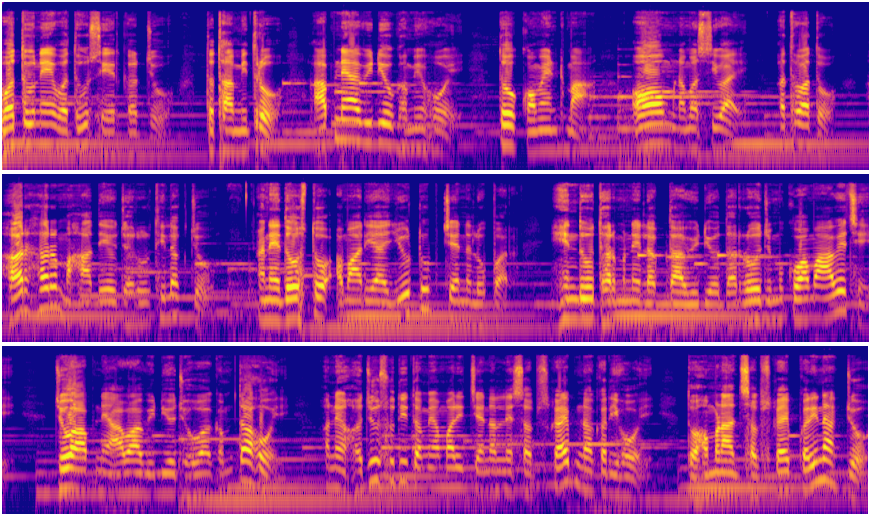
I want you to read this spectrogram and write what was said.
વધુને વધુ શેર કરજો. તથા મિત્રો આપને આ વીડિયો ગમ્યો હોય તો કોમેન્ટમાં ઓમ નમઃ શિવાય અથવા તો હર હર મહાદેવ જરૂરથી લખજો. અને દોસ્તો, અમારી આ યુટ્યુબ ચેનલ ઉપર હિન્દુ ધર્મને લગતા વીડિયો દરરોજ મૂકવામાં આવે છે. જો આપને આવા વીડિયો જોવા ગમતા હોય અને હજુ સુધી તમે અમારી ચેનલને સબસ્ક્રાઇબ ન કરી હોય, તો હમણાં જ સબસ્ક્રાઇબ કરી નાખજો,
